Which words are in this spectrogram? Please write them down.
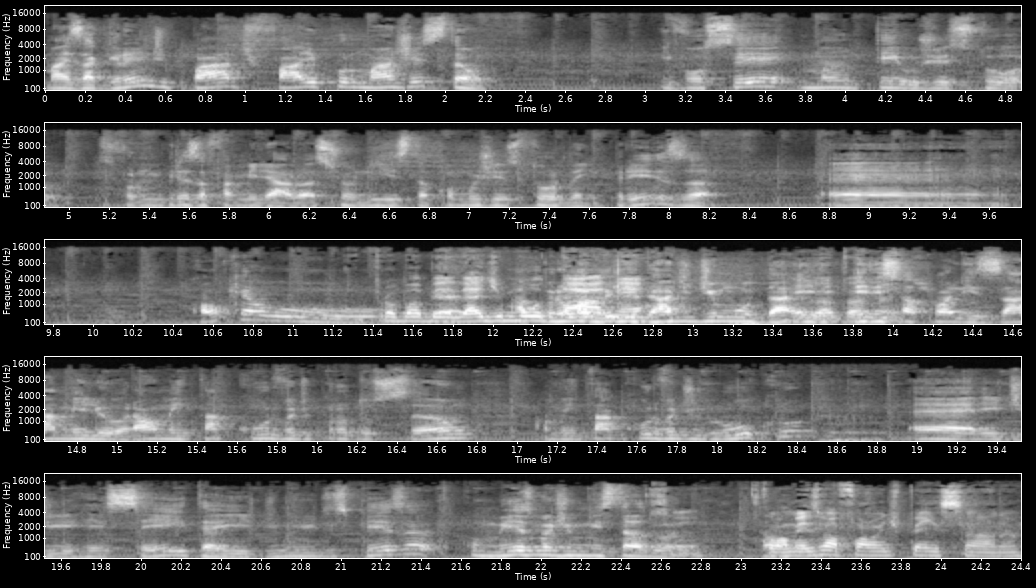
mas a grande parte fale por má gestão. E você manter o gestor, se for uma empresa familiar ou acionista, como gestor da empresa, é, qual que é o Probabilidade de é, mudar, a probabilidade né? de mudar, ele, Exatamente. ele se atualizar, melhorar, aumentar a curva de produção, aumentar a curva de lucro é, e de receita e diminuir despesa com o mesmo administrador. Sim. Então, Com a mesma forma de pensar, né?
